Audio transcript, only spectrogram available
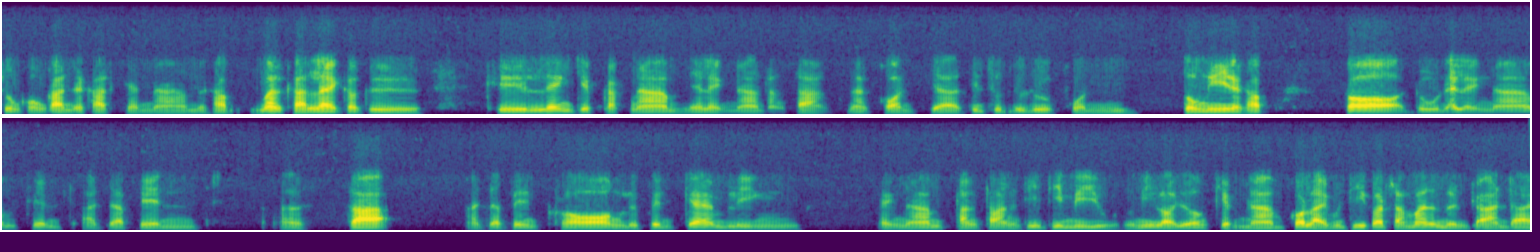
ช่วงของการจะขาดแคลนน้ำนะครับ มาตรการแรกก็คือ คือเร่งเก็บกักน้ำในแหล่งน้ำต่างๆนะก่อนจะสิ้นสุดฤดูฝนตรงนี้นะครับ ก็ดูในแหล่งน้ำเช่นอาจจะเป็นอ่อสระอาจจะเป็นคลองหรือเป็นแก้มลิงแหล่งน้ำต่างๆ ที่ที่มีอยู่ ตรงนี้เราจะต้องเก็บน้ำก็หลายพื้นที่ก็สามารถดำเนินการได้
